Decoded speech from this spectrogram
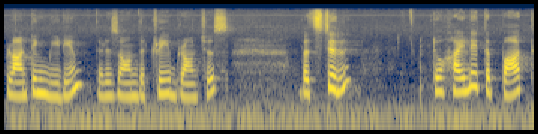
planting medium that is on the tree branches, but still to highlight the path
